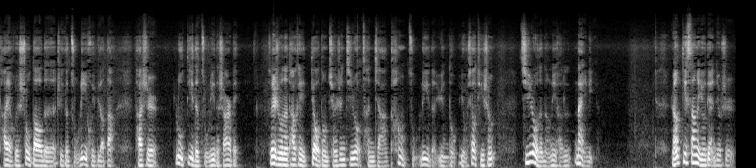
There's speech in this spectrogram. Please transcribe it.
它也会受到的这个阻力会比较大，它是陆地的阻力的十二倍，所以说呢，它可以调动全身肌肉参加抗阻力的运动，有效提升肌肉的能力和耐力。然后第三个优点就是，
